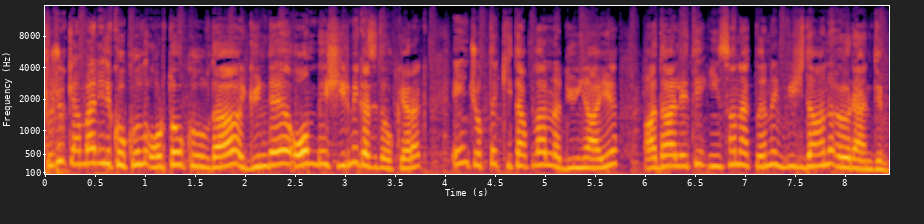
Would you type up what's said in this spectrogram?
Çocukken ben ilkokul, ortaokulda günde 15-20 gazete okuyarak en çok da kitaplarla dünyayı, adaleti, insan haklarını, vicdanı öğrendim.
